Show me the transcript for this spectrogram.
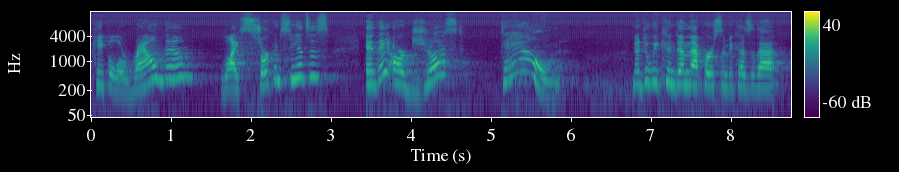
people around them, life circumstances, and they are just down. Now, do we condemn that person because of that?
